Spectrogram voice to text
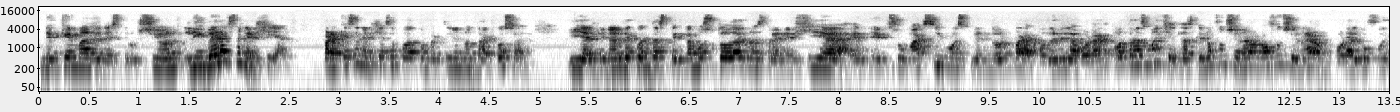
de quema, de destrucción, libera esa energía para que esa energía se pueda convertir en otra cosa y al final de cuentas tengamos toda nuestra energía en, en, su máximo esplendor para poder elaborar otras magias. Las que no funcionaron, no funcionaron, por algo fue.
